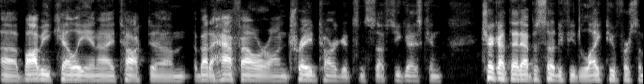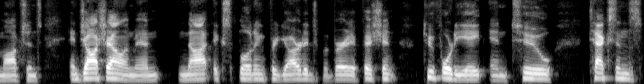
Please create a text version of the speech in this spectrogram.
uh, Bobby Kelly and I talked um, about a half hour on trade targets and stuff, so you guys can check out that episode if you'd like to for some options. And Josh Allen, man, not exploding for yardage, but very efficient. 248 and two. Texans,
